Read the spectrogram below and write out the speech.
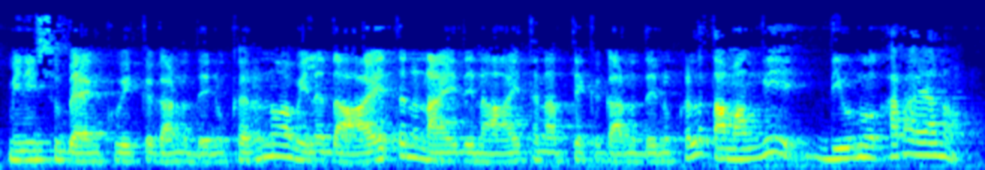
මිනිස්සු බැංකු එක්ක ගණු දෙනු කරනවා වෙළඳ ආයතන නය දෙන ආයතනත් එක ගණු දෙනු කළ තමන්ගේ දියුණුව කරා යනවා.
